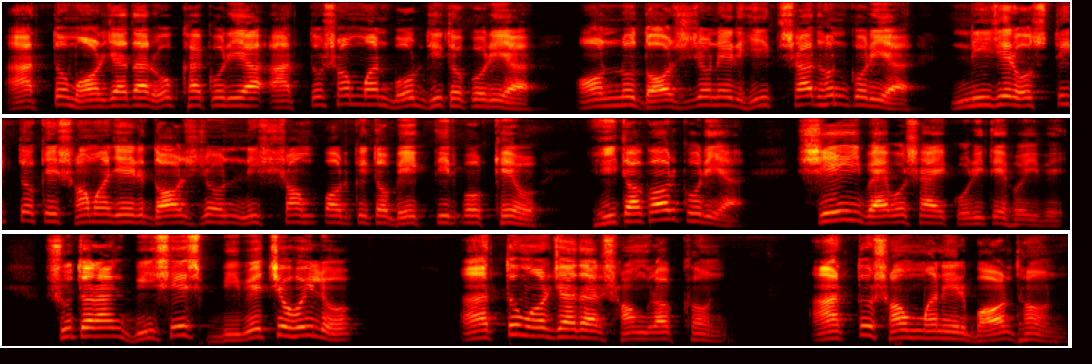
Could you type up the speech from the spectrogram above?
আত্মমর্যাদা রক্ষা করিয়া, আত্মসম্মান বর্ধিত করিয়া, অন্য দশজনের হিত সাধন করিয়া নিজের অস্তিত্বকে সমাজের দশজন নিঃসম্পর্কিত ব্যক্তির পক্ষেও হিতকর করিয়া সেই ব্যবসায় করিতে হইবে। সুতরাং বিশেষ বিবেচ্য হইল আত্মমর্যাদার সংরক্ষণ, আত্মসম্মানের বর্ধন,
